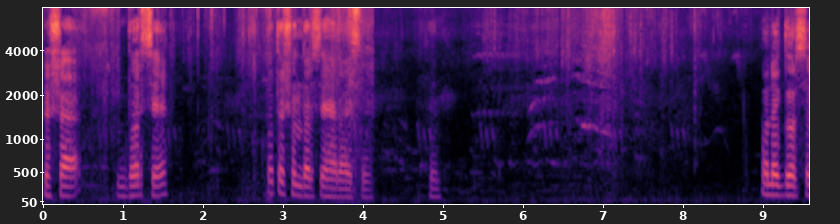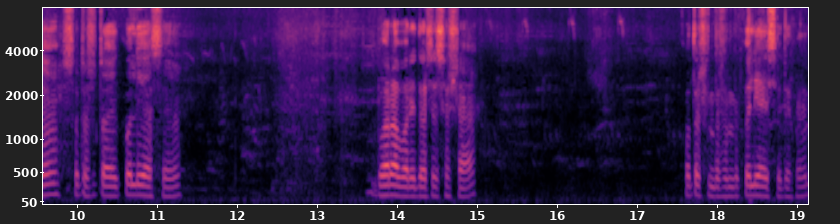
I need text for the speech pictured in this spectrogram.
শসা ধরছে, কত সুন্দর চেহারা আছে অনেক ধরছে, ছোট ছোট কলি আছে। বরাবরই ধরছে শসা। কত সুন্দর সুন্দর কলি আছে দেখেন।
